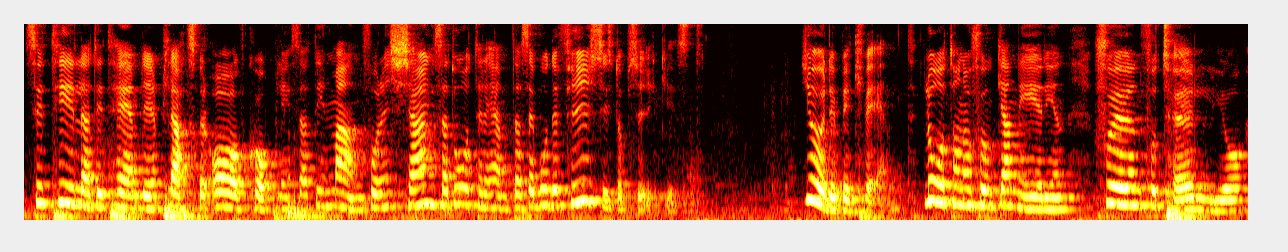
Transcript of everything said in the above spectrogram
Se till att ditt hem blir en plats för avkoppling så att din man får en chans att återhämta sig både fysiskt och psykiskt. Gör det bekvämt. Låt honom sjunka ner i en skön fåtölj och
